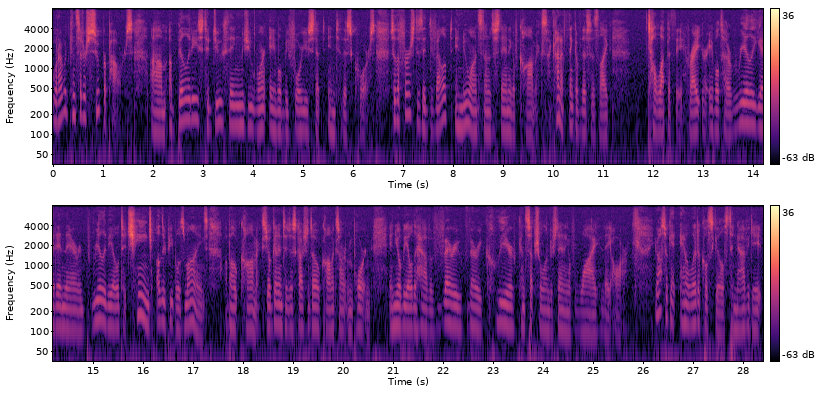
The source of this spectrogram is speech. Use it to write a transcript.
what I would consider superpowers, um, abilities to do things you weren't able before you stepped into this course. So the first is a developed and nuanced understanding of comics. I kind of think of this as like telepathy, right? You're able to really get in there and really be able to change other people's minds about comics. You'll get into discussions, oh, comics aren't important, and you'll be able to have a very, very clear conceptual understanding of why they are. You also get analytical skills to navigate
